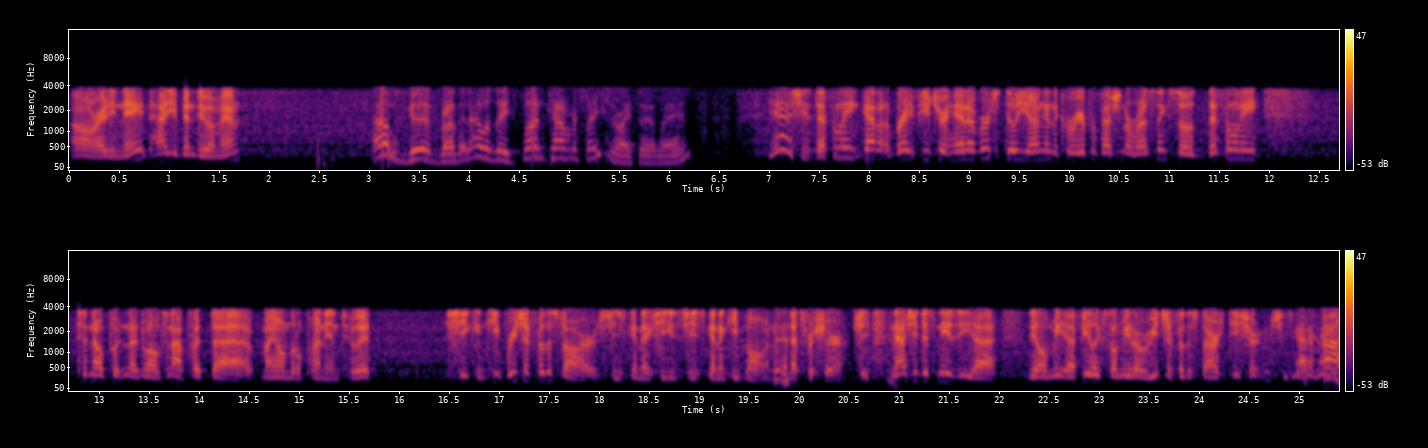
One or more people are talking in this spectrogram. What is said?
Alrighty, Nate, how you been doing, man? I'm good, brother. That was a fun conversation right there, man. Yeah, she's definitely got a bright future ahead of her. Still young in the career of professional wrestling, so definitely to know put well to not put uh, my own little pun into it. She can keep reaching for the stars. She's gonna she she's gonna keep going. That's for sure. She now she just needs the uh, the Olmi- uh, Felix Olmedo reaching for the stars T-shirt, and she's got it made.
